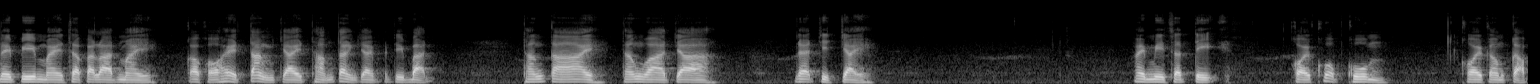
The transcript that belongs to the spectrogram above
ในปีใหม่ศักราชใหม่ ก็ขอให้ตั้งใจทำตั้งใจปฏิบัติ ทั้งกาย ทั้งวาจา และจิตใจ ให้มีสติ คอยควบคุม คอยกำกับ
